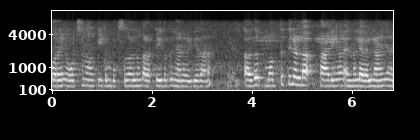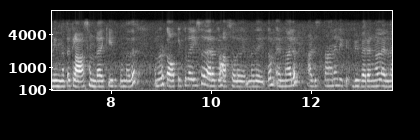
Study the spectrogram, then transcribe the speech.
കുറേ നോട്ട്സ് നോക്കിയിട്ടും ബുക്സുകളൊന്നും കളക്ട് ചെയ്തിട്ടും ഞാൻ എഴുതിയതാണ്. അത് മൊത്തത്തിലുള്ള കാര്യങ്ങൾ എന്ന ലെവലിലാണ് ഞാൻ ഇന്നത്തെ ക്ലാസ് ഉണ്ടാക്കിയിരിക്കുന്നത്. നമ്മൾ ടോപ്പിക് വൈസ് വേറെ ക്ലാസ്സുകൾ വരുന്നതായിരിക്കും. എന്നാലും അടിസ്ഥാന വിവരങ്ങൾ എന്ന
